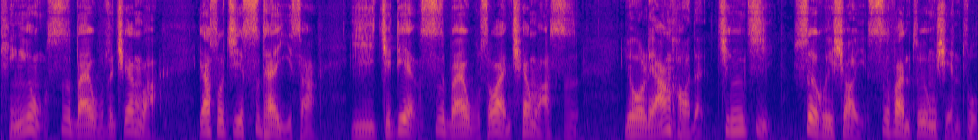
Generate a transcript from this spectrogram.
停用四百五十千瓦压缩机四台以上。以节电四百五十万千瓦时，有良好的经济社会效益，示范作用显著。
